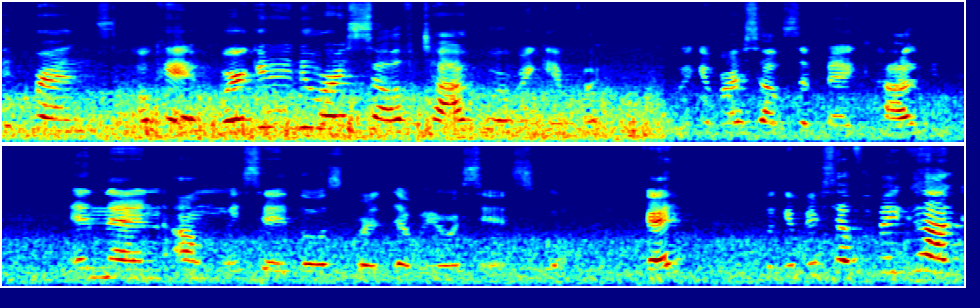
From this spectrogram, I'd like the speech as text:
Hi friends. Okay, we're gonna do our self-talk where we give we give ourselves a big hug, and then um, we say those words that we always say at school. Okay, so give yourself a big hug.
